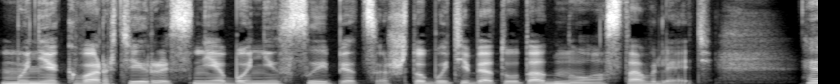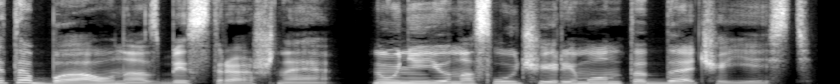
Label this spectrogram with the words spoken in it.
Мне квартиры с неба не сыпятся, чтобы тебя тут одну оставлять. Это ба у нас бесстрашная. У нее на случай ремонта дача есть».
